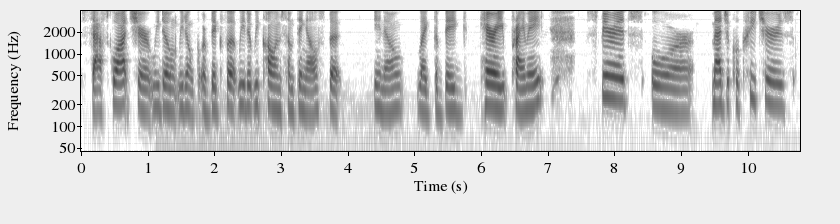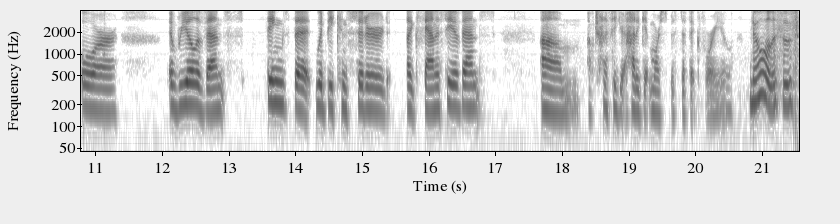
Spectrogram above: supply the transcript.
Sasquatch, or we don't, we don't, or Bigfoot, we we call him something else, but you know, like the big hairy primate, spirits or magical creatures or real events, things that would be considered like fantasy events um, I'm trying to figure out how to get more specific for you. No, this is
